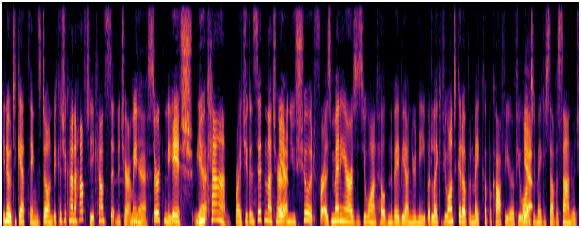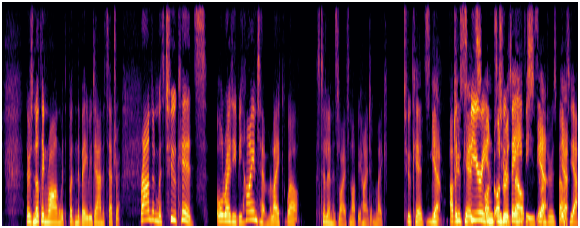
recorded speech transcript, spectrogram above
you know, to get things done because you kind of have to. You can't sit in a chair. I mean, Yeah. certainly Ish. Yeah. you can, right? You can sit in that chair Yeah. and you should for as many hours as you want, holding the baby on your knee. But like if you want to get up and make a cup of coffee, or if you want to make yourself a sandwich, there's nothing wrong with putting the baby down, etc. Brandon with two kids already behind him, like well, still in his life, not behind him, like two kids yeah. of Two kids experience, un- under two his babies Yeah. under his belt. Yeah.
